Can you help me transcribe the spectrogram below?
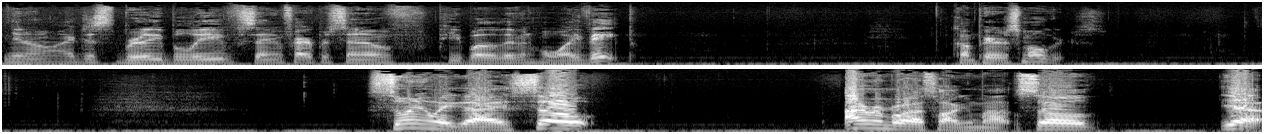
you know, I just really believe 75% of people that live in Hawaii vape compared to smokers. So anyway, guys, so I remember what I was talking about. So yeah,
